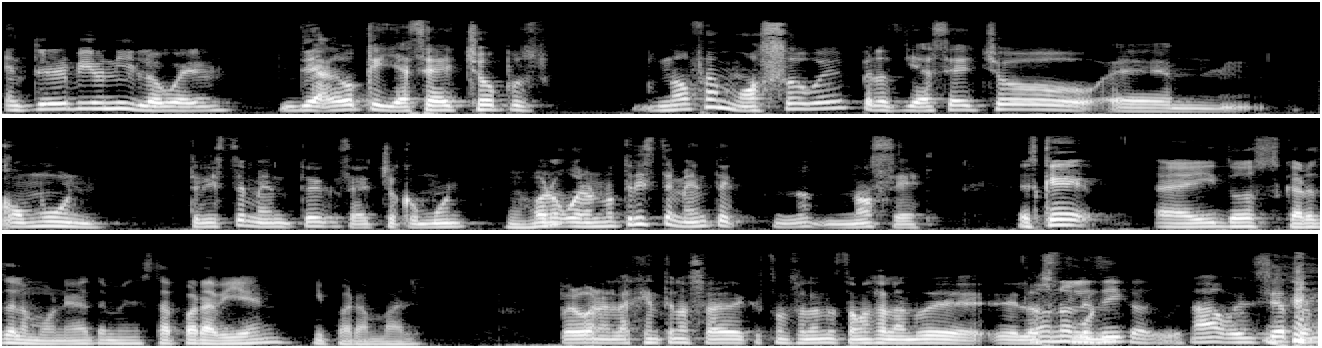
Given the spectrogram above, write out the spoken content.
En Twitter vi un hilo, güey, de algo que ya se ha hecho, pues, no famoso, güey, pero ya se ha hecho eh, común. Tristemente se ha hecho común. Bueno, bueno, no tristemente, no, no sé. Es que hay dos caras de la moneda también. Está para bien y para mal. Pero bueno, la gente no sabe de qué estamos hablando. Estamos hablando de, de los no, no les digas, güey. Ah, bueno, es cierto.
